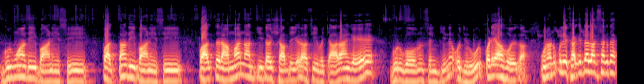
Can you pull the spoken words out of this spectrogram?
ਗੁਰੂਆਂ ਦੀ ਬਾਣੀ ਸੀ, ਭਗਤਾਂ ਦੀ ਬਾਣੀ ਸੀ। ਭਗਤ ਰਾਮਾਨੰਦ ਜੀ ਦਾ ਸ਼ਬਦ ਜਿਹੜਾ ਅਸੀਂ ਵਿਚਾਰਾਂਗੇ, ਗੁਰੂ ਗੋਬਿੰਦ ਸਿੰਘ ਜੀ ਨੇ ਉਹ ਜ਼ਰੂਰ ਪੜਿਆ ਹੋਵੇਗਾ ਉਹਨਾਂ ਨੂੰ ਭੁਲੇਖਾ ਕਿੱਦਾਂ ਲੱਗ ਸਕਦਾ? ਹੈ?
